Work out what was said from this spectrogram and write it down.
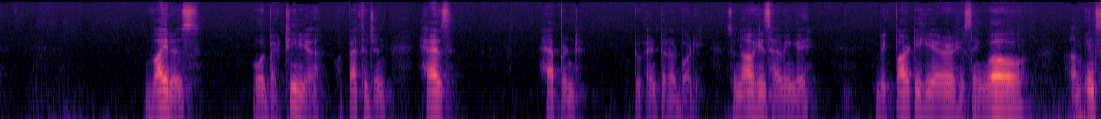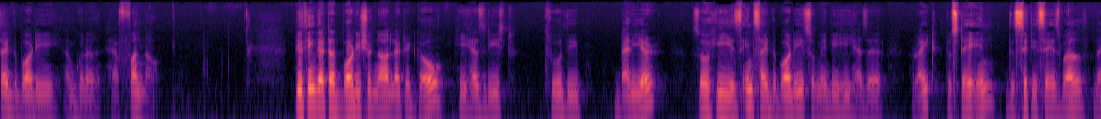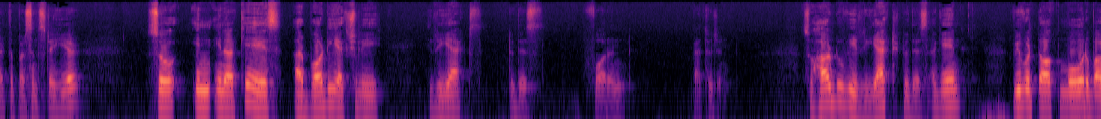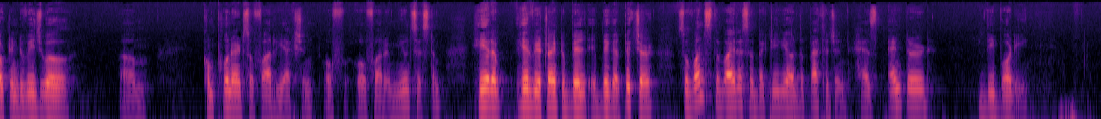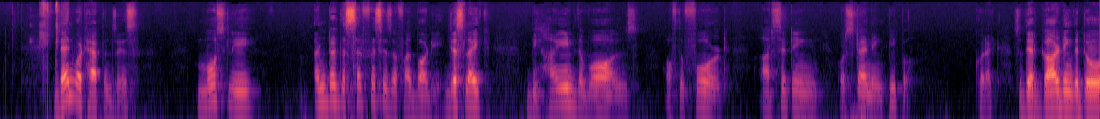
virus or bacteria or pathogen has happened to enter our body. So now he's having a big party here. He's saying, Well, I'm inside the body, I'm going to have fun now. Do you think that our body should now let it go? He has reached through the barrier, so he is inside the body, so maybe he has a right to stay in. The city says, Well, let the person stay here. So, in, in our case, our body actually reacts to this foreign pathogen. So, how do we react to this? Again, we would talk more about individual um, components of our reaction, of, of our immune system. Here, here we are trying to build a bigger picture. So, once the virus or bacteria or the pathogen has entered the body, then what happens is mostly under the surfaces of our body, just like behind the walls of the fort are sitting or standing people, correct? So they're guarding the door.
